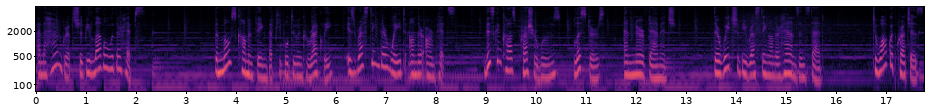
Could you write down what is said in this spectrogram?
and the hand grips should be level with their hips. The most common thing that people do incorrectly is resting their weight on their armpits. This can cause pressure wounds, blisters, and nerve damage. Their weight should be resting on their hands instead. To walk with crutches,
